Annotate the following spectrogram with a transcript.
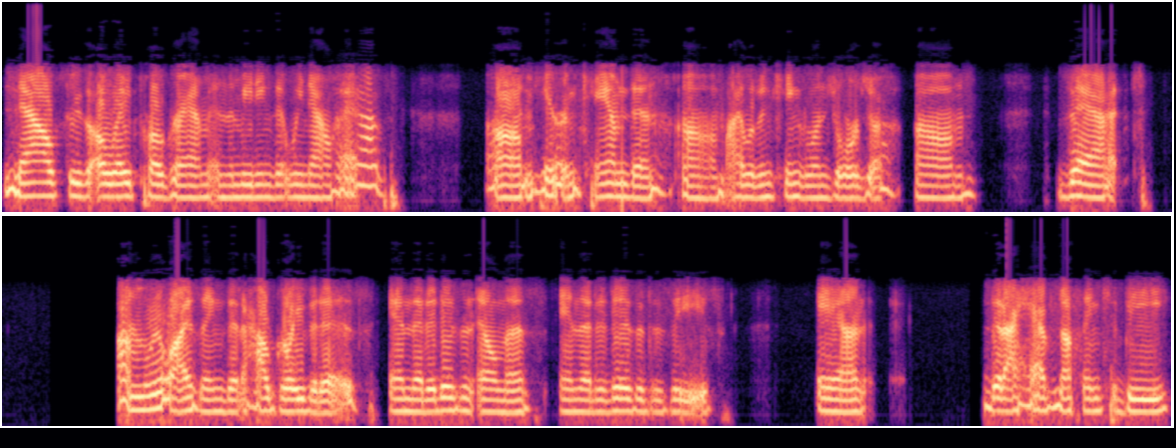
now through the OA program and the meeting that we now have um, here in Camden. Um, I live in Kingsland, Georgia. Um, that I'm realizing that how grave it is, and that it is an illness, and that it is a disease, and that I have nothing to be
